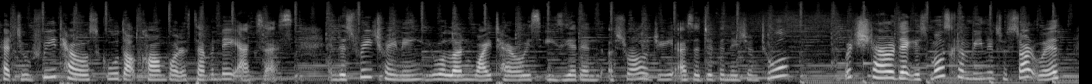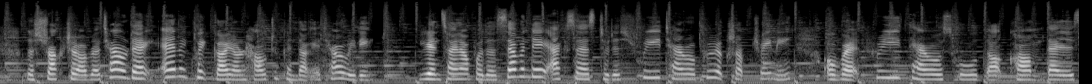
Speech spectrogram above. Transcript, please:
Head to freetarotschool.com for the 7 day access. In this free training, you will learn why tarot is easier than astrology as a divination tool, which tarot deck is most convenient to start with, the structure of the tarot deck, and a quick guide on how to conduct a tarot reading. You can sign up for the 7-day access to this free tarot pre-workshop training over at freetarotschool.com. That is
